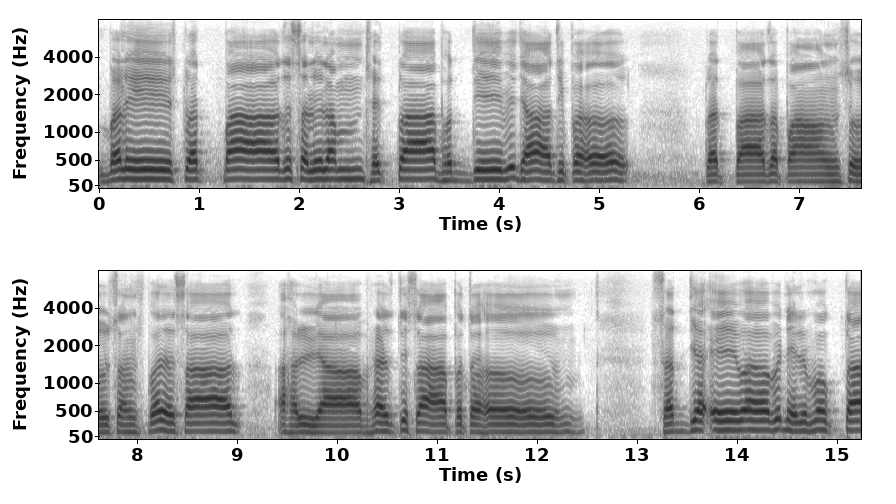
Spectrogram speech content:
बले स्वत्पाद सलिलम धृत्वा बुद्धि विजाधिप तत्पादपांशु संस्पर्शाद अहल्या भ्रति सद्य एव विनिर्मुक्ता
